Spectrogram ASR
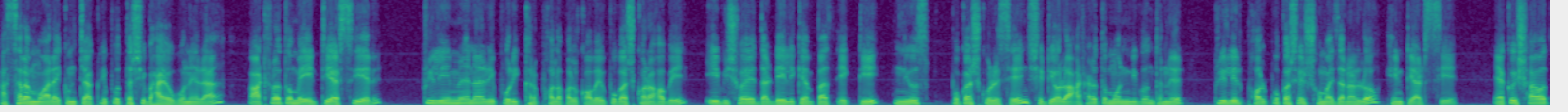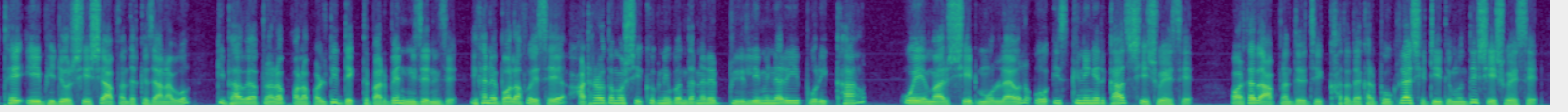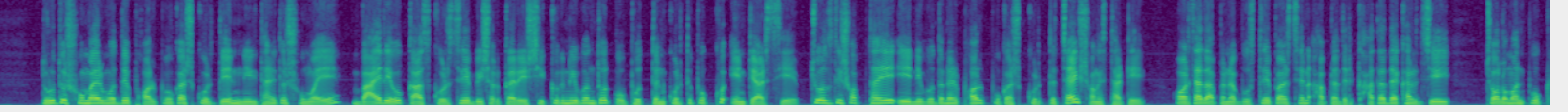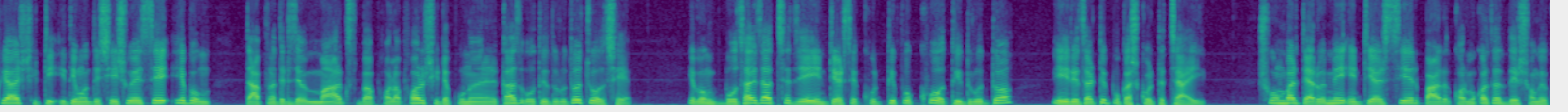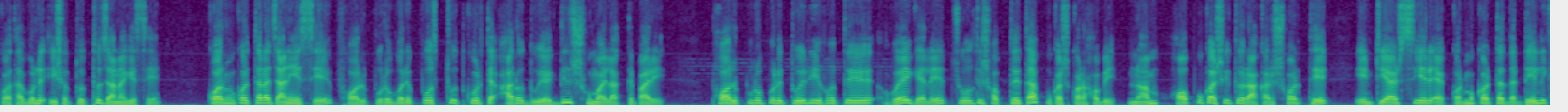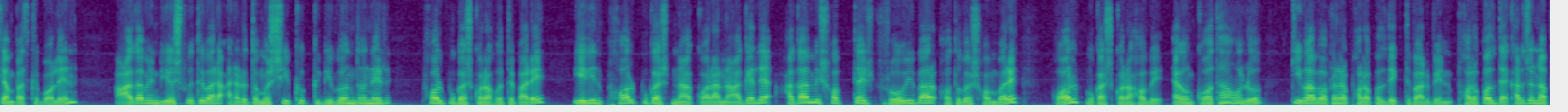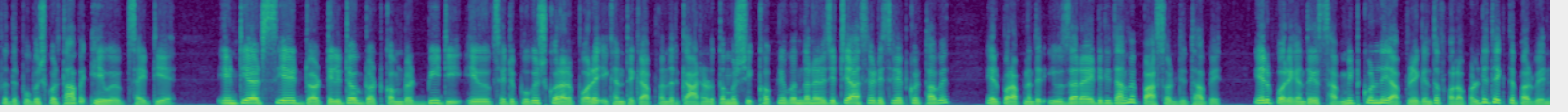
আসসালামু আলাইকুম, চাকরি প্রত্যাশী ভাই ও বোনেরা। আঠারোতম এনটিআরসি এর প্রিলিমিনারি পরীক্ষার ফলাফল কবে প্রকাশ করা হবে? এই বিষয়ে দ্য ডেইলি ক্যাম্পাস একটি নিউজ প্রকাশ করেছে। সেটি হলো আঠারোতম নিবন্ধনের প্রিলির ফল প্রকাশের সময় জানালো এনটিআরসি। একই সাথে এই ভিডিওর শেষে আপনাদেরকে জানাব কীভাবে আপনারা ফলাফলটি দেখতে পারবেন নিজে নিজে। এখানে বলা হয়েছে, আঠারোতম শিক্ষক নিবন্ধনের প্রিলিমিনারি পরীক্ষা, ওএমআর শিট, মূল্যায়ন ও স্ক্রিনিংয়ের কাজ শেষ হয়েছে। অর্থাৎ আপনাদের যে খাতা দেখার প্রক্রিয়া সেটি ইতিমধ্যে শেষ হয়েছে। দ্রুত সময়ের মধ্যে ফল প্রকাশ করতে নির্ধারিত সময়ে বাইরেও কাজ করছে বেসরকারি শিক্ষক নিবন্ধন ও প্রত্যয়ন কর্তৃপক্ষ এনটিআরসিএ চলতি সপ্তাহে এই নিবন্ধনের ফল প্রকাশ করতে চায় সংস্থাটি। অর্থাৎ আপনারা বুঝতেই পারছেন আপনাদের খাতা দেখার যে চলমান প্রক্রিয়া সেটি ইতিমধ্যে শেষ হয়েছে এবং তা আপনাদের যে মার্কস বা ফলাফল সেটা প্রণয়নের কাজ অতি দ্রুত চলছে। এবং বোঝাই যাচ্ছে যে এনটিআরসি কর্তৃপক্ষ অতি দ্রুত এই রেজাল্টটি প্রকাশ করতে চাই। সোমবার তেরোই মে এনটিআরসি এর কর্মকর্তাদের সঙ্গে কথা বলে এইসব তথ্য জানা গেছে। কর্মকর্তারা জানিয়েছে, ফল পুরোপুরি প্রস্তুত করতে আরও দু একদিন সময় লাগতে পারে। ফল পুরোপুরি তৈরি হতে, হয়ে গেলে চলতি সপ্তাহে তা প্রকাশ করা হবে। নাম অপ্রকাশিত রাখার শর্তে এনটিআরসি এর এক কর্মকর্তা দ্য ডেইলি ক্যাম্পাসকে বলেন, আগামী বৃহস্পতিবার আঠারোতম শিক্ষক নিবন্ধনের ফল প্রকাশ করা হতে পারে। এদিন ফল প্রকাশ না করা না গেলে আগামী সপ্তাহের রবিবার অথবা সোমবারে ফল প্রকাশ করা হবে। এখন কথা হলো, কীভাবে আপনারা ফলাফল দেখতে পারবেন? ফলাফল দেখার জন্য আপনাদের প্রবেশ করতে হবে এই ওয়েবসাইটে। NTRCA dot Teletalk dot com dot BD এই ওয়েবসাইটে প্রবেশ করার পরে এখান থেকে আপনাদেরকে আঠারোতম শিক্ষক নিবন্ধনের যেটি আছে, এটি সিলেক্ট করতে হবে। এরপর আপনাদের ইউজার আইডি দিতে হবে পাসওয়ার্ড দিতে হবে। এরপর এখান থেকে সাবমিট করলেই আপনি কিন্তু ফলাফলটি দেখতে পারবেন।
